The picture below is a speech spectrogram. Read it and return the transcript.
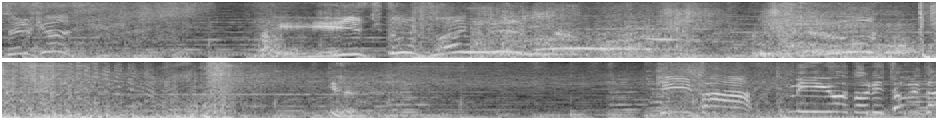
やらせるか。イーストファング。キーパー見事に止めた。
